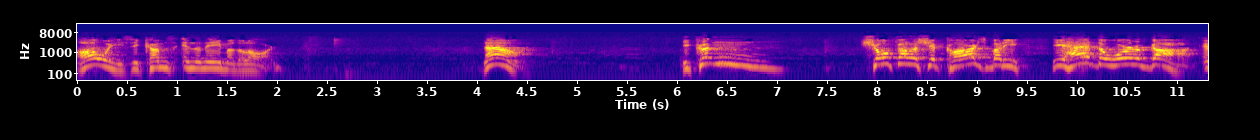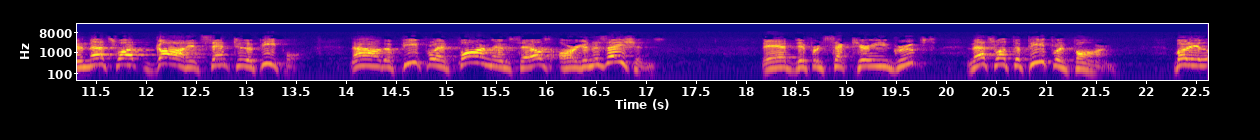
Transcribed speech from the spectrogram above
Always he comes in the name of the Lord. Now, he couldn't show fellowship cards, but he, he had the Word of God, and that's what God had sent to the people. Now, the people had formed themselves organizations. They had different sectarian groups, and that's what the people had formed. But he,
